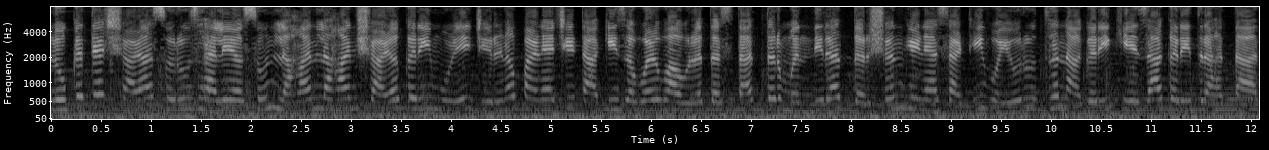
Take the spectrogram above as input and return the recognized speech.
नुकत्याच शाळा सुरू झाले असून लहान लहान शाळकरीमुळे जीर्ण पाण्याची टाकी जवळ वावरत असतात तर मंदिरात दर्शन घेण्यासाठी वयोवृद्ध नागरिक ये जा करीत राहतात.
